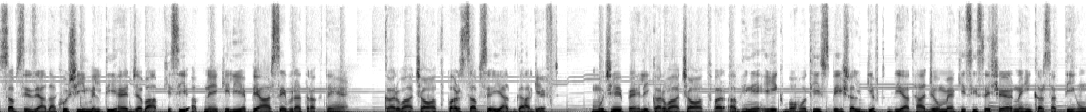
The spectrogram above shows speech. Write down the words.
सबसे ज़्यादा खुशी मिलती है जब आप किसी अपने के लिए प्यार से व्रत रखते हैं। करवा चौथ पर सबसे यादगार गिफ्ट। मुझे पहली करवा चौथ पर अभी ने एक बहुत ही स्पेशल गिफ्ट दिया था जो मैं किसी से शेयर नहीं कर सकती हूँ।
